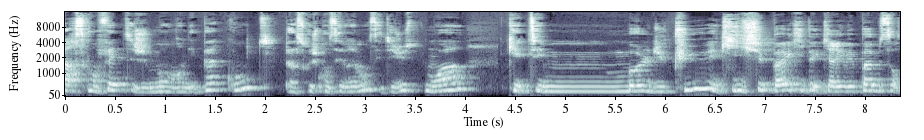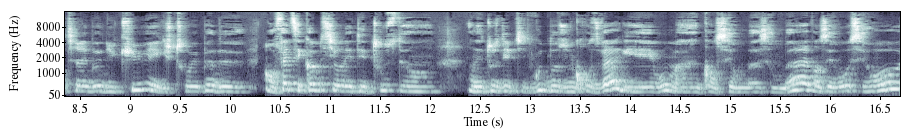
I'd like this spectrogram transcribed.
parce qu'en fait, je m'en rendais pas compte, parce que je pensais vraiment que c'était juste moi qui était molle du cul et qui, je sais pas, qui, qui arrivait pas à me sortir les doigts du cul et que je trouvais pas de. En fait, c'est comme si on était tous dans, on est tous des petites gouttes dans une grosse vague et bon, ben, quand c'est en bas, c'est en bas, quand c'est haut, c'est haut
